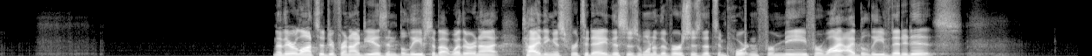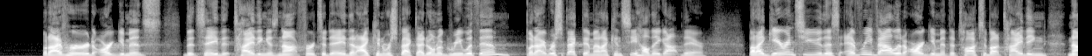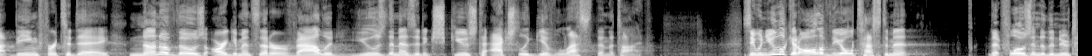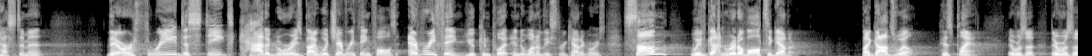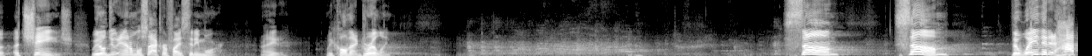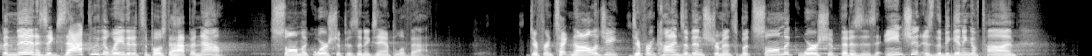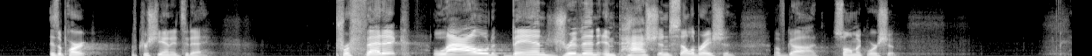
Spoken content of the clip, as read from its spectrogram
Now, there are lots of different ideas and beliefs about whether or not tithing is for today. This is one of the verses that's important for me for why I believe that it is. But I've heard arguments that say that tithing is not for today that I can respect. I don't agree with them, but I respect them and I can see how they got there. But I guarantee you this every valid argument that talks about tithing not being for today, none of those arguments that are valid use them as an excuse to actually give less than the tithe. See, when you look at all of the Old Testament that flows into the New Testament, there are three distinct categories by which everything falls. Everything you can put into one of these three categories. Some we've gotten rid of altogether by God's will, His plan. There was a, there was a, a change. We don't do animal sacrifice anymore, right? We call that grilling. Some, some, the way that it happened then is exactly the way that it's supposed to happen now. Psalmic worship is an example of that. Different technology, different kinds of instruments, but psalmic worship that is as ancient as the beginning of time is a part of Christianity today. Prophetic, loud, band driven, impassioned celebration of God, psalmic worship.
